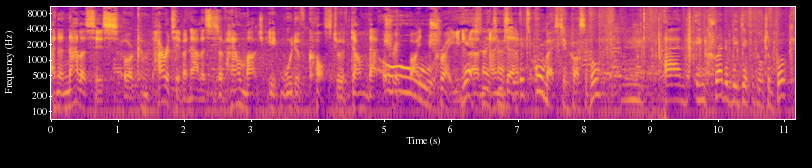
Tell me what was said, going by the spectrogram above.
an analysis or a comparative analysis of how much it would have cost to have done that trip Ooh, by train. Yes, um, fantastic. And, uh, it's almost impossible and incredibly difficult to book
